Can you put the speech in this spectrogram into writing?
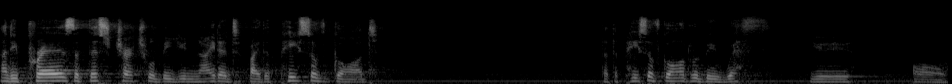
and he prays that this church will be united by the peace of God, that the peace of God would be with you all.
